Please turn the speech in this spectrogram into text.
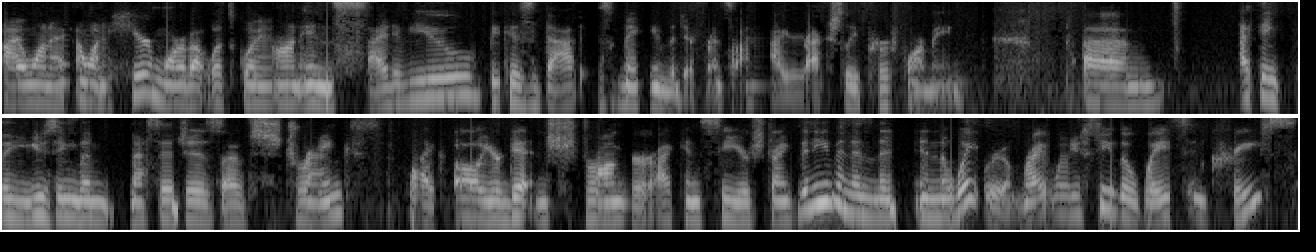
i want to i want to hear more about what's going on inside of you because that is making the difference on how you're actually performing. Um, i think the using the messages of strength like oh you're getting stronger i can see your strength and even in the in the weight room right when you see the weights increase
